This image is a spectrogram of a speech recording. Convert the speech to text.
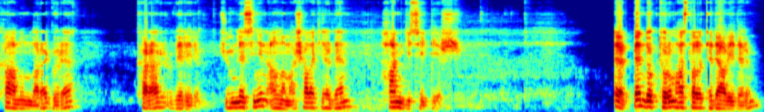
kanunlara göre karar veririm. Cümlesinin anlamı aşağıdakilerden hangisidir? Evet, ben doktorum, hastalığı tedavi ederim.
